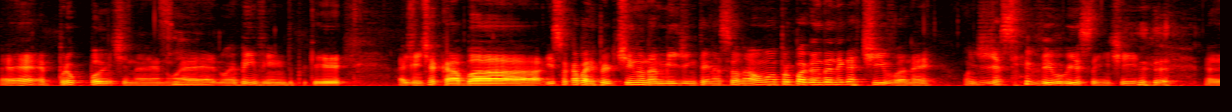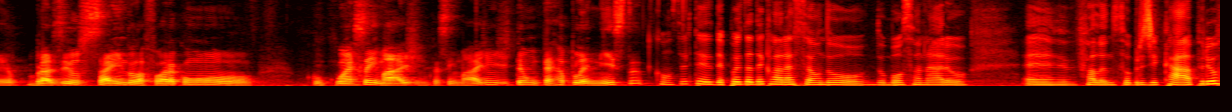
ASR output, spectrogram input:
é, é, preocupante, né? Não é, não é bem-vindo, porque a gente acaba, isso acaba repercutindo na mídia internacional uma propaganda negativa, né? Onde já se viu isso, a gente, é, o Brasil saindo lá fora com, com, com essa imagem, com essa imagem de ter um terraplanista. Com certeza, depois da declaração do, do Bolsonaro é, falando sobre o DiCaprio,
